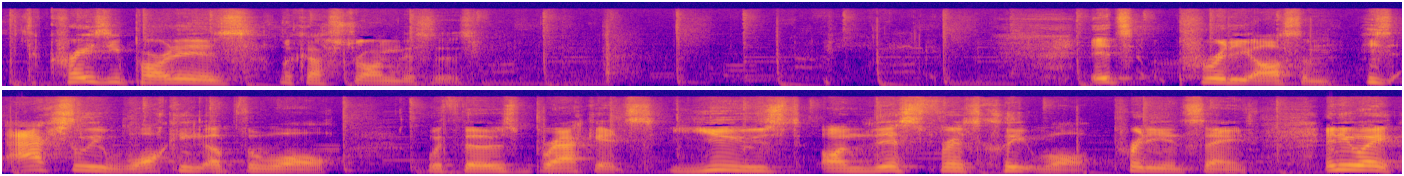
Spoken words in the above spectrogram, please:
But the crazy part is, look how strong this is. It's pretty awesome. He's actually walking up the wall with those brackets used on this French cleat wall. Pretty insane. Anyway,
